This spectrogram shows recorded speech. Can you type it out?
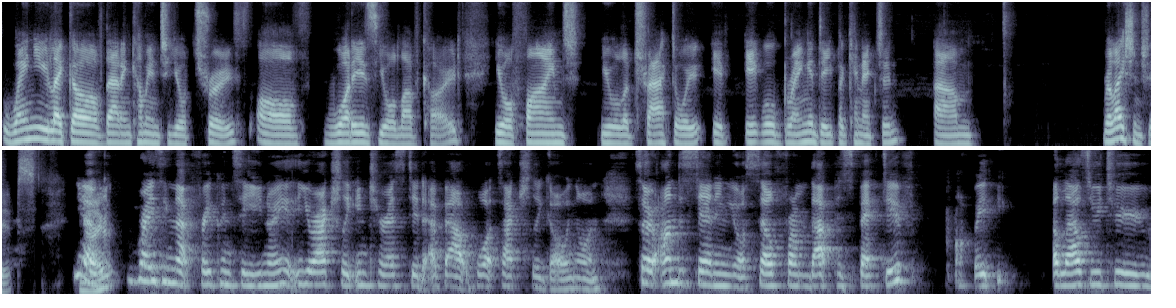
when you let go of that and come into your truth of what is your love code, you'll find you will attract or it, it will bring a deeper connection um, relationships. you yeah know? raising that frequency you know you're actually interested about what's actually going on so understanding yourself from that perspective uh, it allows you to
